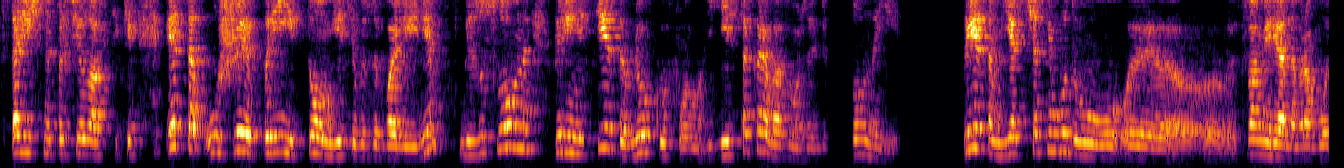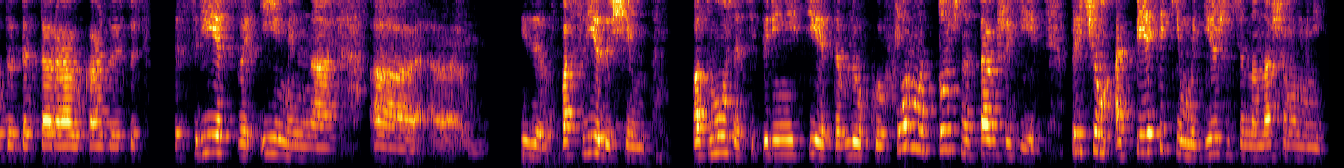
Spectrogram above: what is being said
вторичной профилактике, это уже при том, если вы заболели, безусловно, перенести это в легкую форму. Есть такая возможность, безусловно, есть. При этом я сейчас не буду э, с вами рядом работают доктора, у каждого то есть средства именно а, а, из- в последующем возможности перенести это в легкую форму точно так же есть. Причем, опять-таки, мы держимся на нашем иммунитете.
